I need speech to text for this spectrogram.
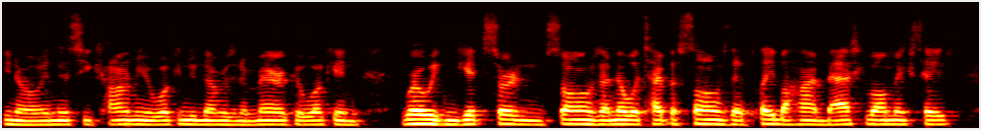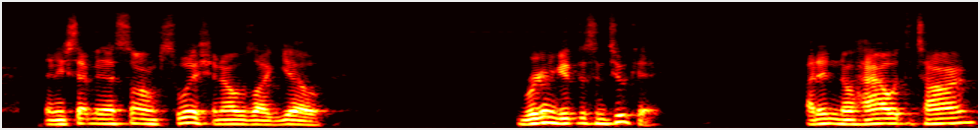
you know, in this economy what can do numbers in America, what can where we can get certain songs. I know what type of songs they play behind basketball mixtapes. And he sent me that song Swish, and I was like, yo, we're gonna get this in 2K. I didn't know how at the time,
